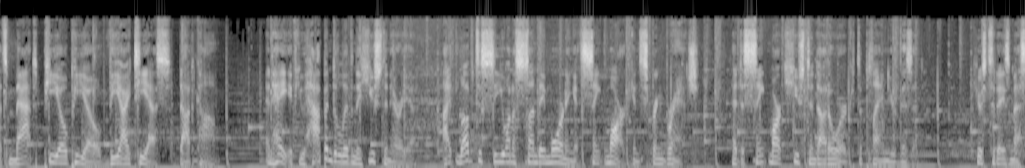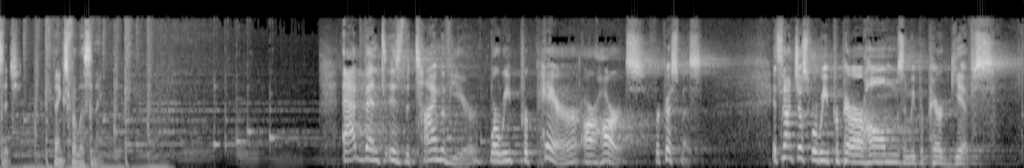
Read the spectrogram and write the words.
That's Matt, P-O-P-O-V-I-T-S dot com. And hey, if you happen to live in the Houston area, I'd love to see you on a Sunday morning at St. Mark in Spring Branch. Head to stmarkhouston.org to plan your visit. Here's today's message. Thanks for listening. Advent is the time of year where we prepare our hearts for Christmas. It's not just where we prepare our homes and we prepare gifts,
